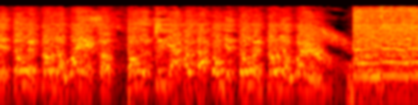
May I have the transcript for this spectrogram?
you do it, throw your ass up. Roll it to your house, I throw you, do it, throw your ass.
